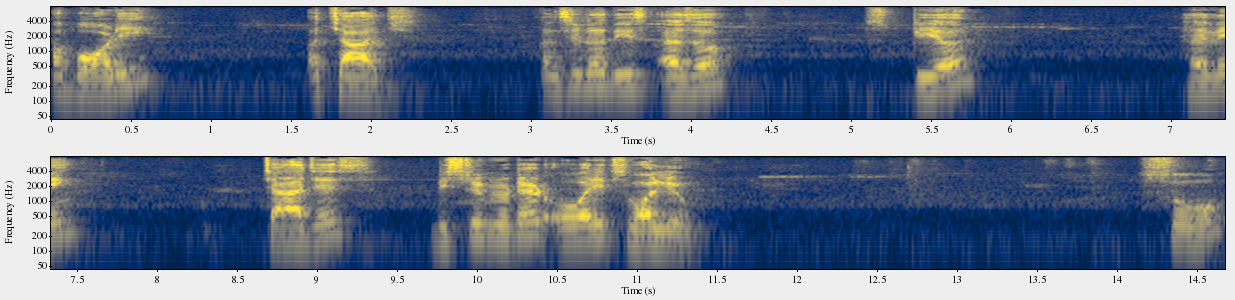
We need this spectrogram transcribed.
a body a charge consider this as a sphere having charges distributed over its volume. So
